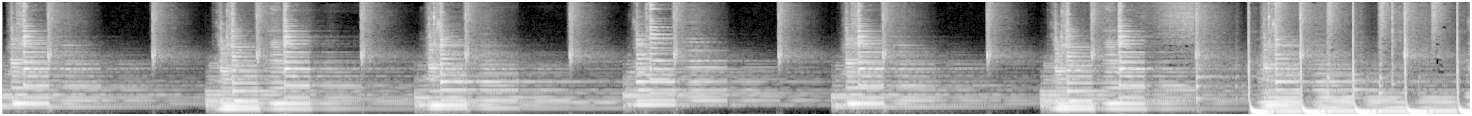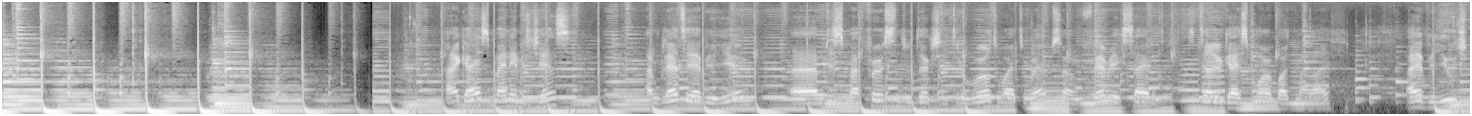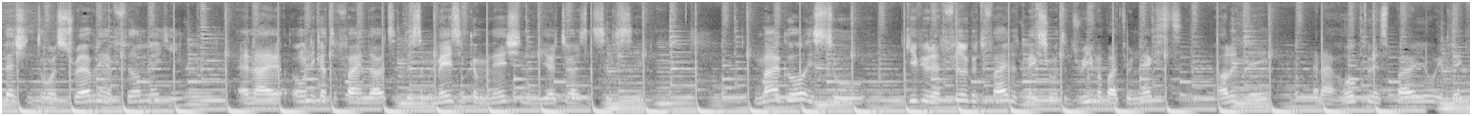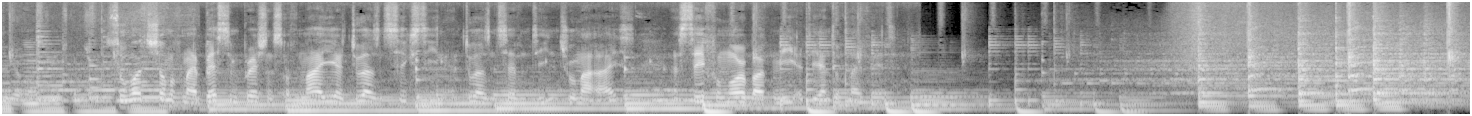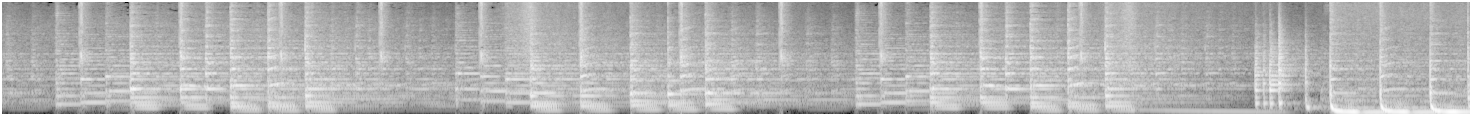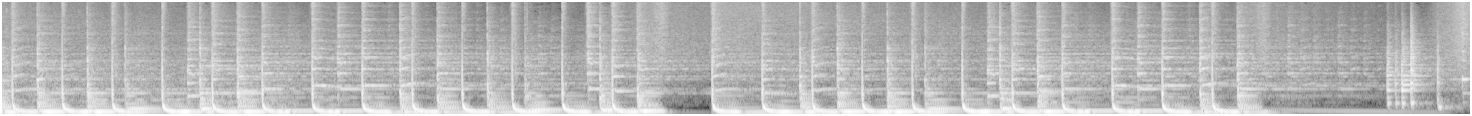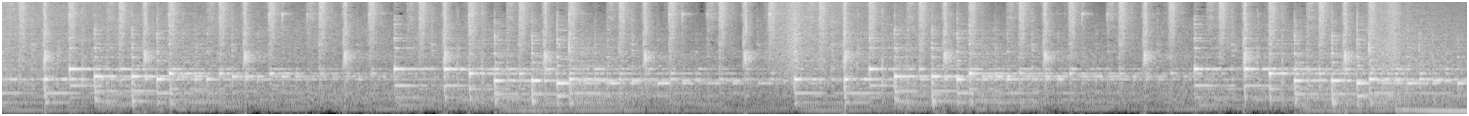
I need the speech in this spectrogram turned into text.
Hi guys, my name is Jens. I'm glad to have you here. Um, this is my first introduction to the World Wide Web, so I'm very excited to tell you guys more about my life. I have a huge passion towards traveling and filmmaking, and I only got to find out this amazing combination in the year 2016. My goal is to give you that feel-good vibe that makes you want to dream about your next holiday and I hope to inspire you in making your own dreams come true. So watch some of my best impressions of my year 2016 and 2017 through my eyes and stay for more about me at the end of my vid.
